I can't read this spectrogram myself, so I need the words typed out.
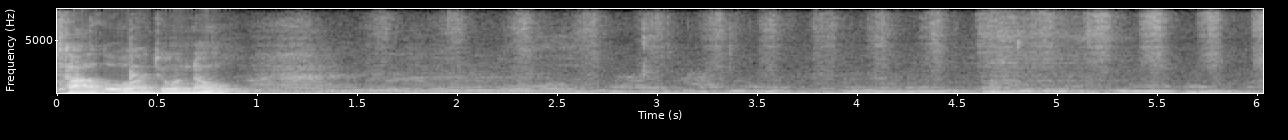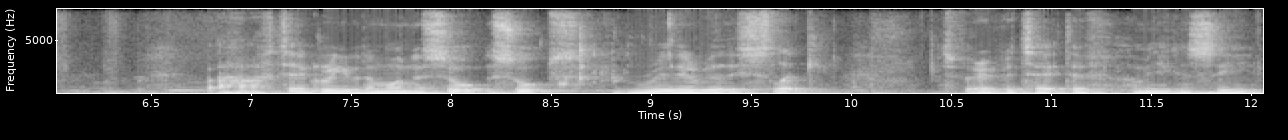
tallow, I don't know. But I have to agree with him on the soap. The soap's really, really slick. It's very protective. I mean, you can see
